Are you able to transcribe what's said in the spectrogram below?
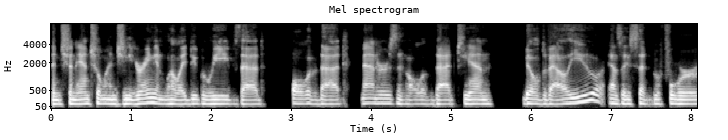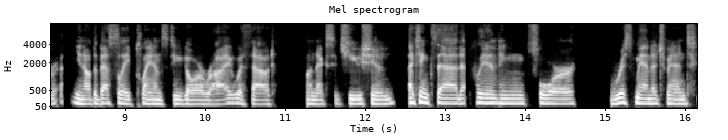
and financial engineering. And while I do believe that all of that matters and all of that can build value. As I said before, you know, the best laid plans can go awry without an execution. I think that planning for risk management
